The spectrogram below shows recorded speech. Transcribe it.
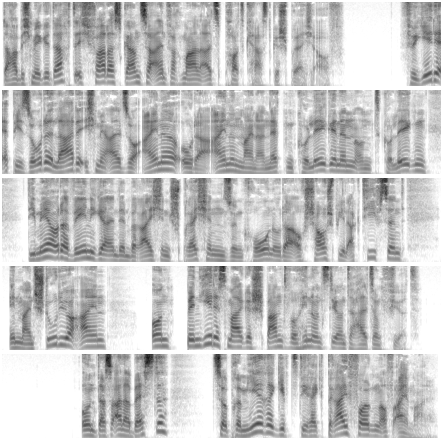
da habe ich mir gedacht, ich fahre das Ganze einfach mal als Podcastgespräch auf. Für jede Episode lade ich mir also eine oder einen meiner netten Kolleginnen und Kollegen, die mehr oder weniger in den Bereichen Sprechen, Synchron oder auch Schauspiel aktiv sind, in mein Studio ein und bin jedes Mal gespannt, wohin uns die Unterhaltung führt. Und das Allerbeste? Zur Premiere gibt's direkt drei Folgen auf einmal.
